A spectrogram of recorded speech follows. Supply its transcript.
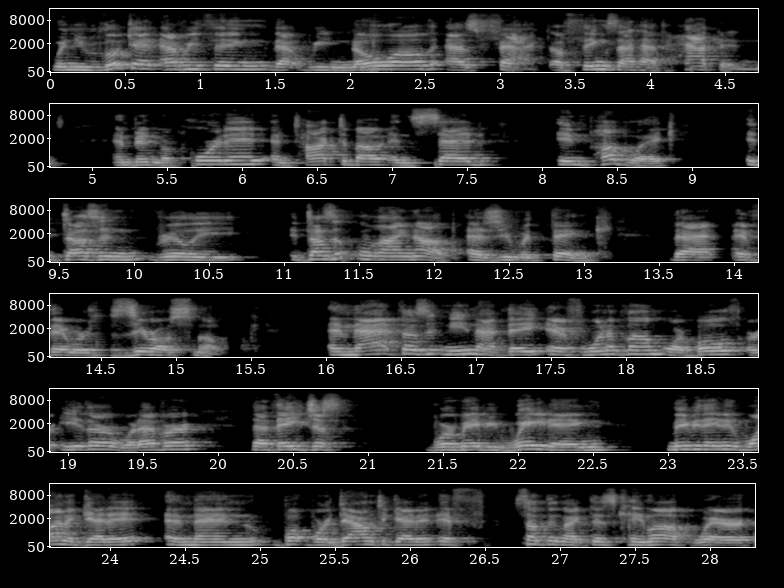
when you look at everything that we know of as fact, of things that have happened and been reported and talked about and said in public, it doesn't really, it doesn't line up as you would think that if there was zero smoke. And that doesn't mean that they, if one of them or both or either, whatever, that they just were maybe waiting. Maybe they didn't want to get it. And then, but we're down to get it if something like this came up where,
